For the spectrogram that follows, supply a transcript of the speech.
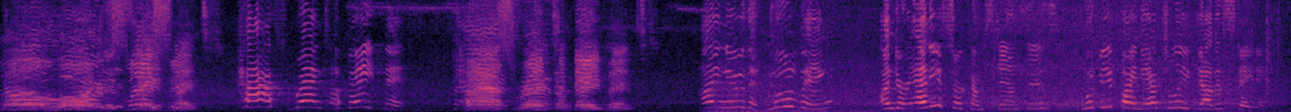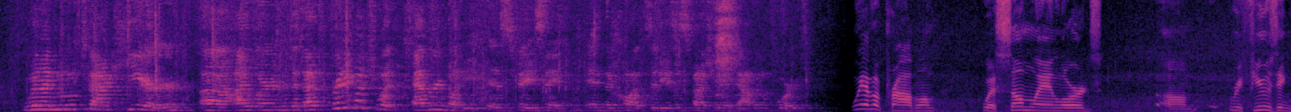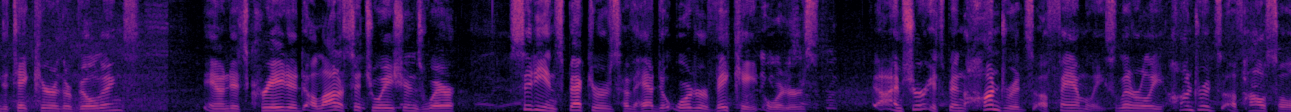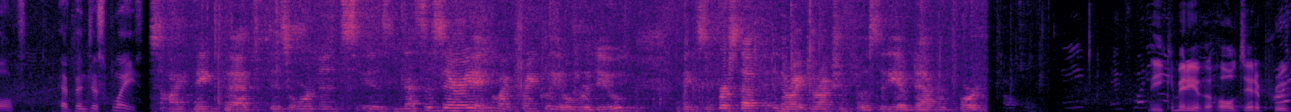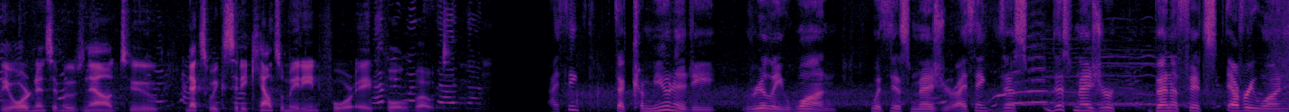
No more displacement! Pass rent abatement! Pass rent abatement! I knew that moving under any circumstances would be financially devastating. When I moved back here, uh, I learned that that's pretty much what everybody is facing in the Quad Cities, especially in Davenport. We have a problem with some landlords um, refusing to take care of their buildings. And it's created a lot of situations where city inspectors have had to order vacate orders. I'm sure it's been hundreds of families, literally hundreds of households have been displaced. I think that this ordinance is necessary and quite frankly overdue. I think it's the first step in the right direction for the city of Davenport. The Committee of the Whole did approve the ordinance. It moves now to next week's City Council meeting for a full vote. I think the community really won with this measure. I think this, this measure benefits everyone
